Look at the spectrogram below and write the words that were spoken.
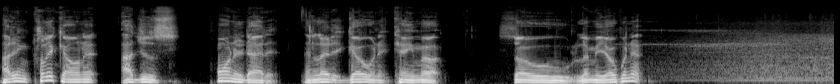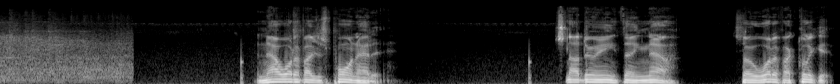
I didn't click on it. I just pointed at it and let it go and it came up. So let me open it. And now what if I just point at it? It's not doing anything now. So what if I click it?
